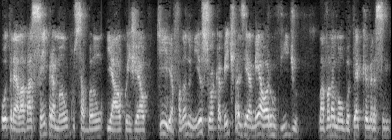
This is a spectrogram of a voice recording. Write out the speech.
Outra é lavar sempre a mão com sabão e álcool em gel. Kíria, falando nisso, eu acabei de fazer há meia hora um vídeo lavando a mão, botei a câmera assim,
